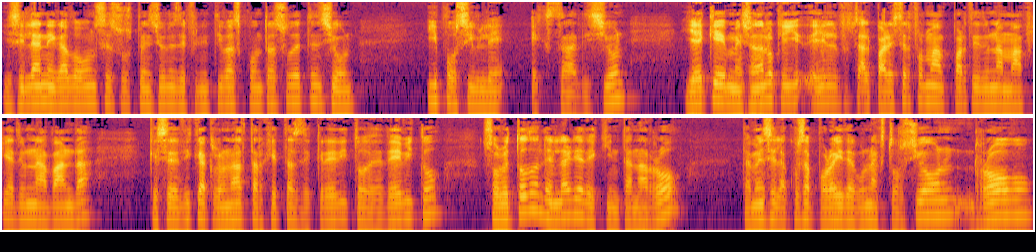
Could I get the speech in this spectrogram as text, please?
y se le han negado 11 suspensiones definitivas contra su detención y posible extradición. Y hay que mencionar lo que él, pues, al parecer forma parte de una mafia, de una banda que se dedica a clonar tarjetas de crédito, de débito, sobre todo en el área de Quintana Roo. También se le acusa por ahí de alguna extorsión, robo.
